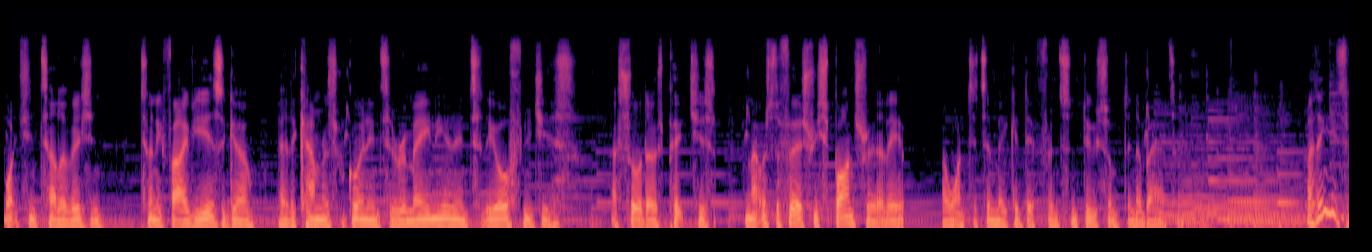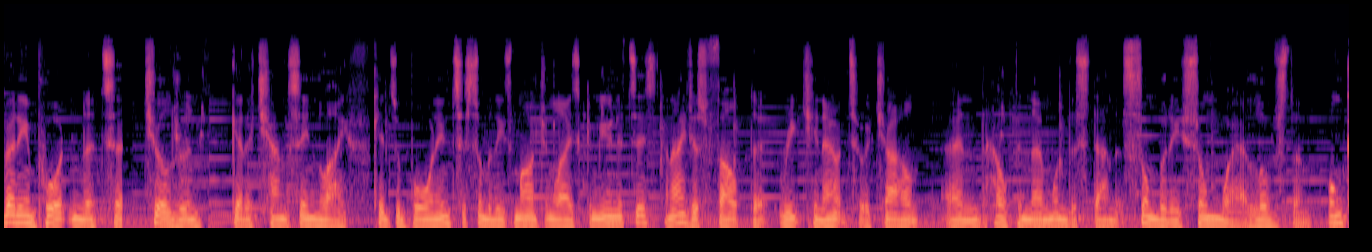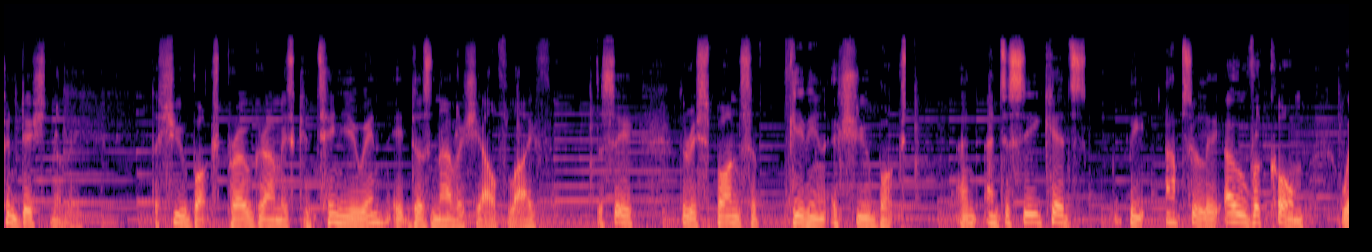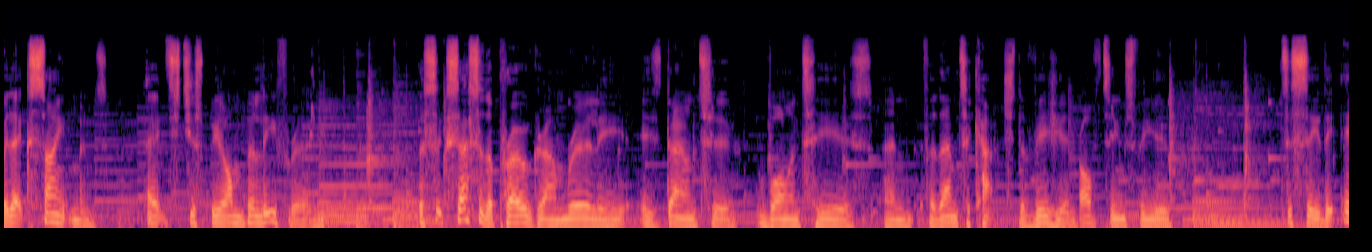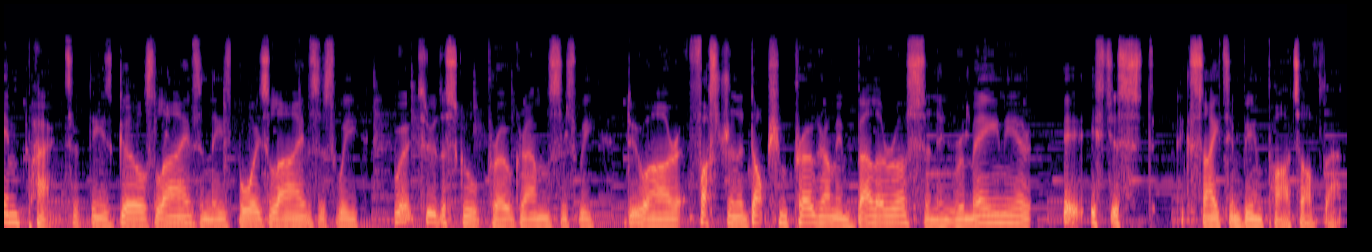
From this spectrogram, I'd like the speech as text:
watching television 25 years ago. Uh, the cameras were going into Romania, into the orphanages. I saw those pictures and that was the first response really. I wanted to make a difference and do something about it. I think it's very important that uh, children get a chance in life. Kids are born into some of these marginalised communities and I just felt that reaching out to a child and helping them understand that somebody somewhere loves them unconditionally. The shoebox program is continuing, it doesn't have a shelf life. To see the response of giving a shoebox and, and to see kids be absolutely overcome with excitement, it's just beyond belief really. The success of the programme really is down to volunteers and for them to catch the vision of Teams4U, to see the impact of these girls' lives and these boys' lives as we work through the school programmes, as we do our foster and adoption programme in Belarus and in Romania. It's just exciting being part of that.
